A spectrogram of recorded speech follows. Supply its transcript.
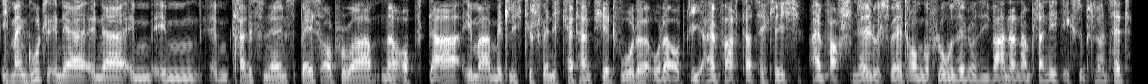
ich meine, gut, in der, in der, im, im, im traditionellen Space Opera, ne, ob da immer mit Lichtgeschwindigkeit hantiert wurde oder ob die einfach tatsächlich einfach schnell durchs Weltraum geflogen sind und sie waren dann am Planet XYZ.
